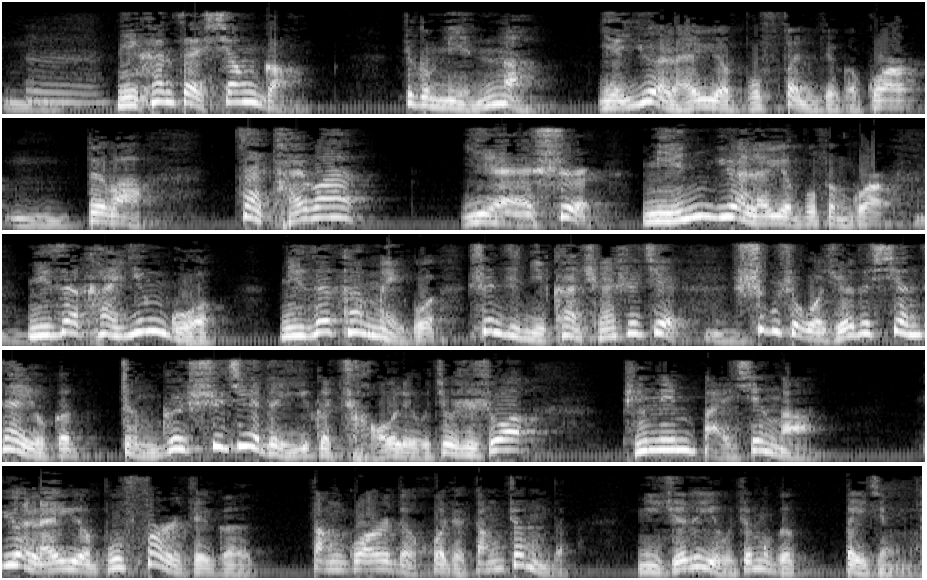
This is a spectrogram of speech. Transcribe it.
嗯，你看在香港，这个民呢也越来越不愤这个官儿，嗯，对吧？在台湾也是民越来越不愤官儿，你再看英国。你再看美国，甚至你看全世界，是不是？我觉得现在有个整个世界的一个潮流，就是说平民百姓啊，越来越不忿儿这个当官的或者当政的。你觉得有这么个背景吗？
